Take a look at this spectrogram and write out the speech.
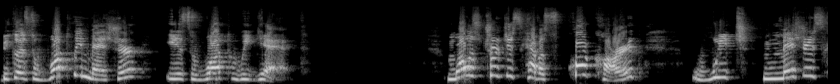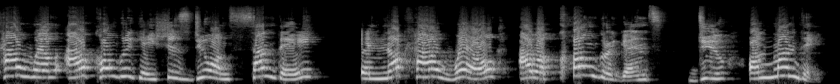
because what we measure is what we get. Most churches have a scorecard which measures how well our congregations do on Sunday and not how well our congregants do on Monday.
